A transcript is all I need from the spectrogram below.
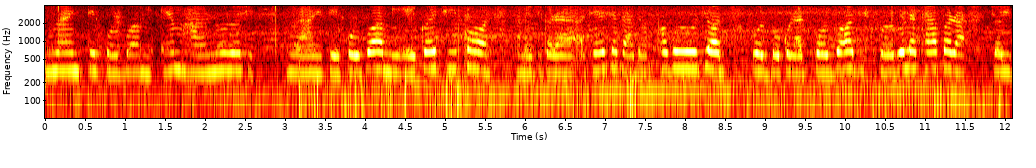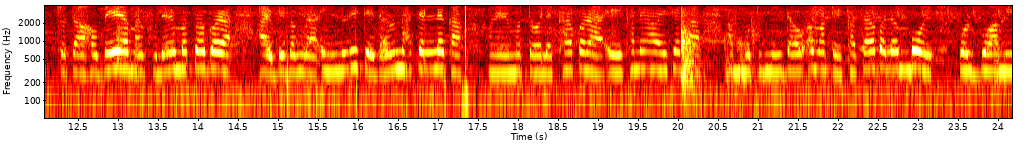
নুরানিতে পড়ব আমি এম হারুনুর রশিদ। নুরানিতে পড়ব আমি এই করেছি পণ মানুষ করা আছে সেটা দক্ষ গুরুজন। পড়ব কোরআন, পড়ব হাদিস, করব লেখাপড়া। চরিত্রটা হবে আমার ফুলের মতো গড়া। আরবি বাংলা, ইংরেজিতে দারুণ হাতের লেখা, মনের মতো লেখাপড়া এইখানে হয় শেখা। আম্মু, তুমি দাও আমাকে খাতা কলম বই পড়ব আমি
